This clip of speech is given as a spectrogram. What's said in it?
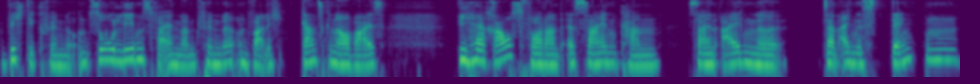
wichtig finde und so lebensverändernd finde und weil ich ganz genau weiß, wie herausfordernd es sein kann, sein eigene, sein eigenes Denken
